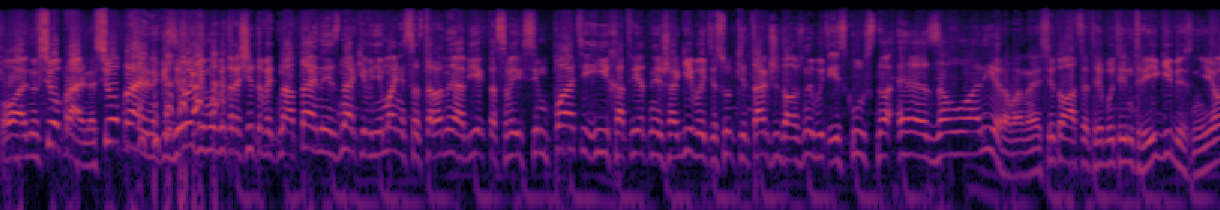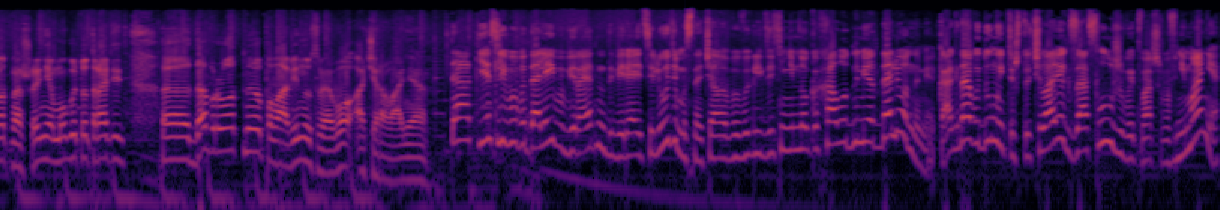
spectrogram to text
Ой, ну все правильно, все правильно. Козероги могут рассчитывать на тайные знаки внимания со стороны объекта своих симпатий, и их ответные шаги в эти сутки также должны быть искусно э, завуалированы. Ситуация требует интриги, без нее отношения могут утратить э, добротную половину своего очарования. Так, если вы водолей, вы, вероятно, доверяете людям, и сначала вы выглядите немного холодными и отдаленными. Когда вы думаете, что человек заслуживает вашего внимания,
